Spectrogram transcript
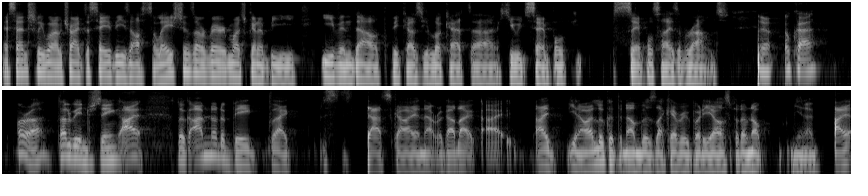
essentially what I'm trying to say, these oscillations are very much going to be evened out because you look at a huge sample sample size of rounds. Yeah. Okay. All right. That'll be interesting. I look, I'm not a big like stats guy in that regard. Like I, I, you know, I look at the numbers like everybody else, but I'm not, you know, I,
